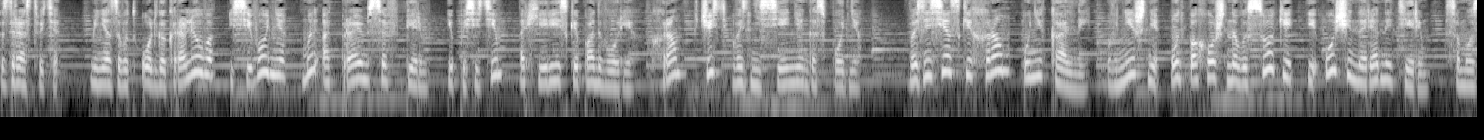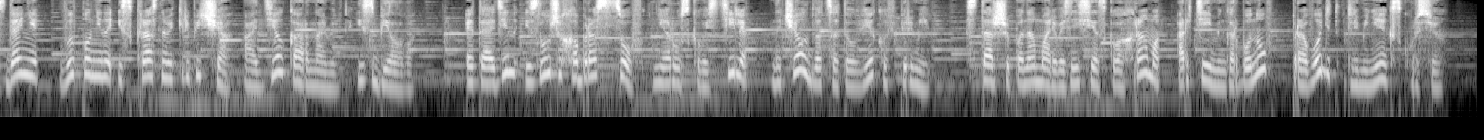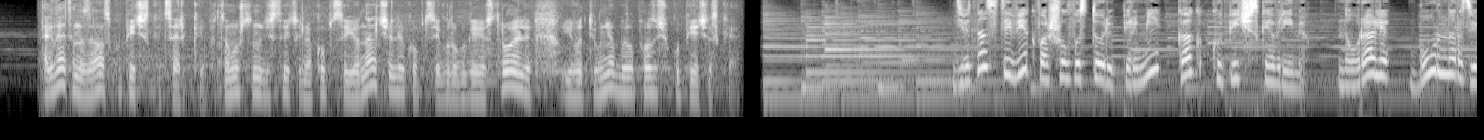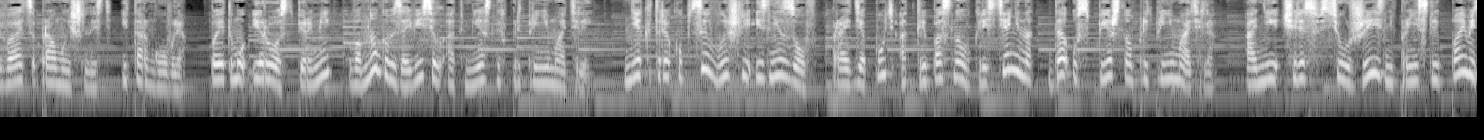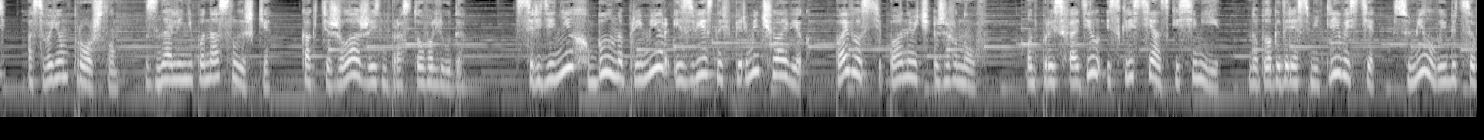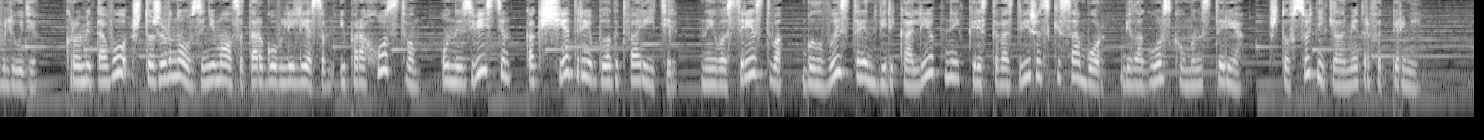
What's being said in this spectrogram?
Здравствуйте, меня зовут Ольга Королева, и сегодня мы отправимся в Пермь и посетим архиерейское подворье, храм в честь Вознесения Господня. Вознесенский храм уникальный. Внешне он похож на высокий и очень нарядный терем. Само здание выполнено из красного кирпича, а отделка орнамент из белого. Это один из лучших образцов неорусского стиля начала XX века в Перми. Старший паномарь Вознесенского храма Артемий Горбунов проводит для меня экскурсию. Тогда это называлось купеческой церковью, потому что, ну, действительно, купцы ее начали, купцы, грубо говоря, строили, и вот у нее было прозвище купеческое. XIX век вошел в историю Перми как купеческое время. На Урале бурно развивается промышленность и торговля. Поэтому и рост Перми во многом зависел от местных предпринимателей. Некоторые купцы вышли из низов, пройдя путь от крепостного крестьянина до успешного предпринимателя. Они через всю жизнь пронесли память о своем прошлом, знали не понаслышке, как тяжела жизнь простого люда. Среди них был, например, известный в Перми человек – Павел Степанович Жирнов. Он происходил из крестьянской семьи, но благодаря сметливости сумел выбиться в люди. Кроме того, что Жирнов занимался торговлей лесом и пароходством, он известен как щедрый благотворитель. На его средства был выстроен великолепный крестовоздвиженский собор Белогорского монастыря, что в сотни километров от Перми.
